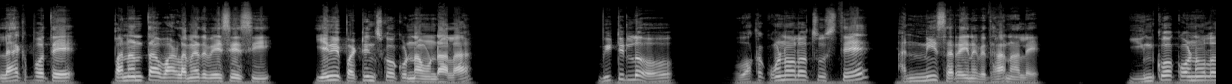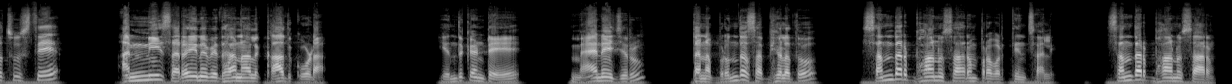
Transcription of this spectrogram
లేకపోతే పనంతా వాళ్ళ మీద వేసేసి ఏమీ పట్టించుకోకుండా ఉండాలా? వీటిల్లో ఒక కోణంలో చూస్తే అన్నీ సరైన విధానాలే. ఇంకో కోణంలో చూస్తే అన్నీ సరైన విధానాలు కాదు కూడా. ఎందుకంటే మేనేజరు తన బృంద సభ్యులతో సందర్భానుసారం ప్రవర్తించాలి. సందర్భానుసారం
